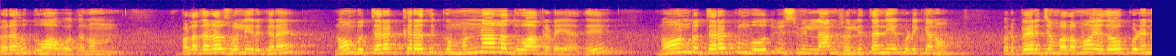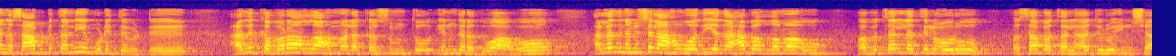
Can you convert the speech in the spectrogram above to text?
பிறகு துவா ஓதணும். பல தடவை சொல்லியிருக்கிறேன் நோன்பு திறக்கிறதுக்கு முன்னால் துவா கிடையாது. நோன்பு திறக்கும்போது பிஸ்மில்லான்னு சொல்லி தண்ணியை குடிக்கணும். ஒரு பேரிச்சம்பழமோ ஏதோ குடினுங்க சாப்பிட்டு தண்ணியை குடித்து விட்டு அதுக்கப்புறம் அல்லாஹம் லக்க சும்து என்கிற துவாவோ அல்லது நபிசலாகம் ஓதிய தஹப் அல்லமா வபுத்தல்லத்தில் ஒரு வசபத்தல் அஜ்ரு இன்ஷா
